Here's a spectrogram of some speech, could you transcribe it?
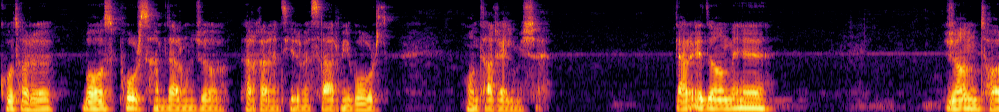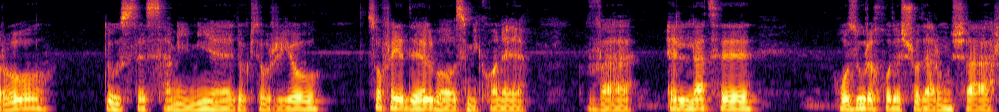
کتار پرس هم در اونجا در قرنطینه سر می برد منتقل میشه. در ادامه ژان تارو دوست صمیمی دکتر ریو سفره دل باز می‌کنه و علت حضور خودش رو در اون شهر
